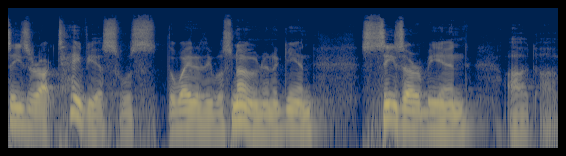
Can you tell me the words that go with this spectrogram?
Caesar Octavius, was the way that he was known. And again, Caesar being a, a,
